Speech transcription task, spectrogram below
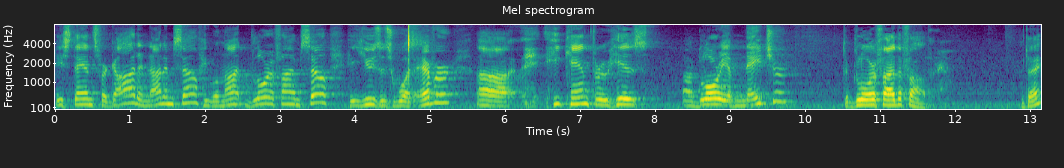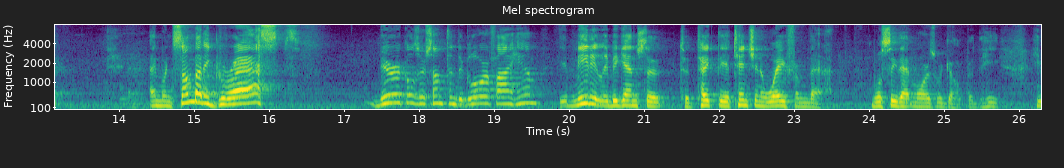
He stands for God and not himself. He will not glorify himself. He uses whatever uh, he can through his uh, glory of nature to glorify the Father. Okay? And when somebody grasps miracles or something to glorify him, he immediately begins to, to take the attention away from that. We'll see that more as we go. But he, he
